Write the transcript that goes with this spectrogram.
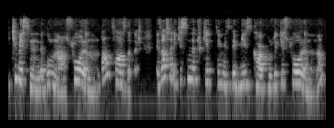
iki besininde bulunan su oranından fazladır. E zaten ikisini de tükettiğimizde biz karpuzdaki su oranının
